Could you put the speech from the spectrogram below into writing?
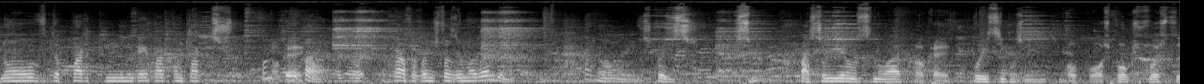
não houve da parte de ninguém para contactos. Pronto, Ok. pá, Rafa, vamos fazer uma banda? Pá, não, as coisas sumiram-se no ar, Ok. pura e simplesmente. Ao- aos poucos foste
